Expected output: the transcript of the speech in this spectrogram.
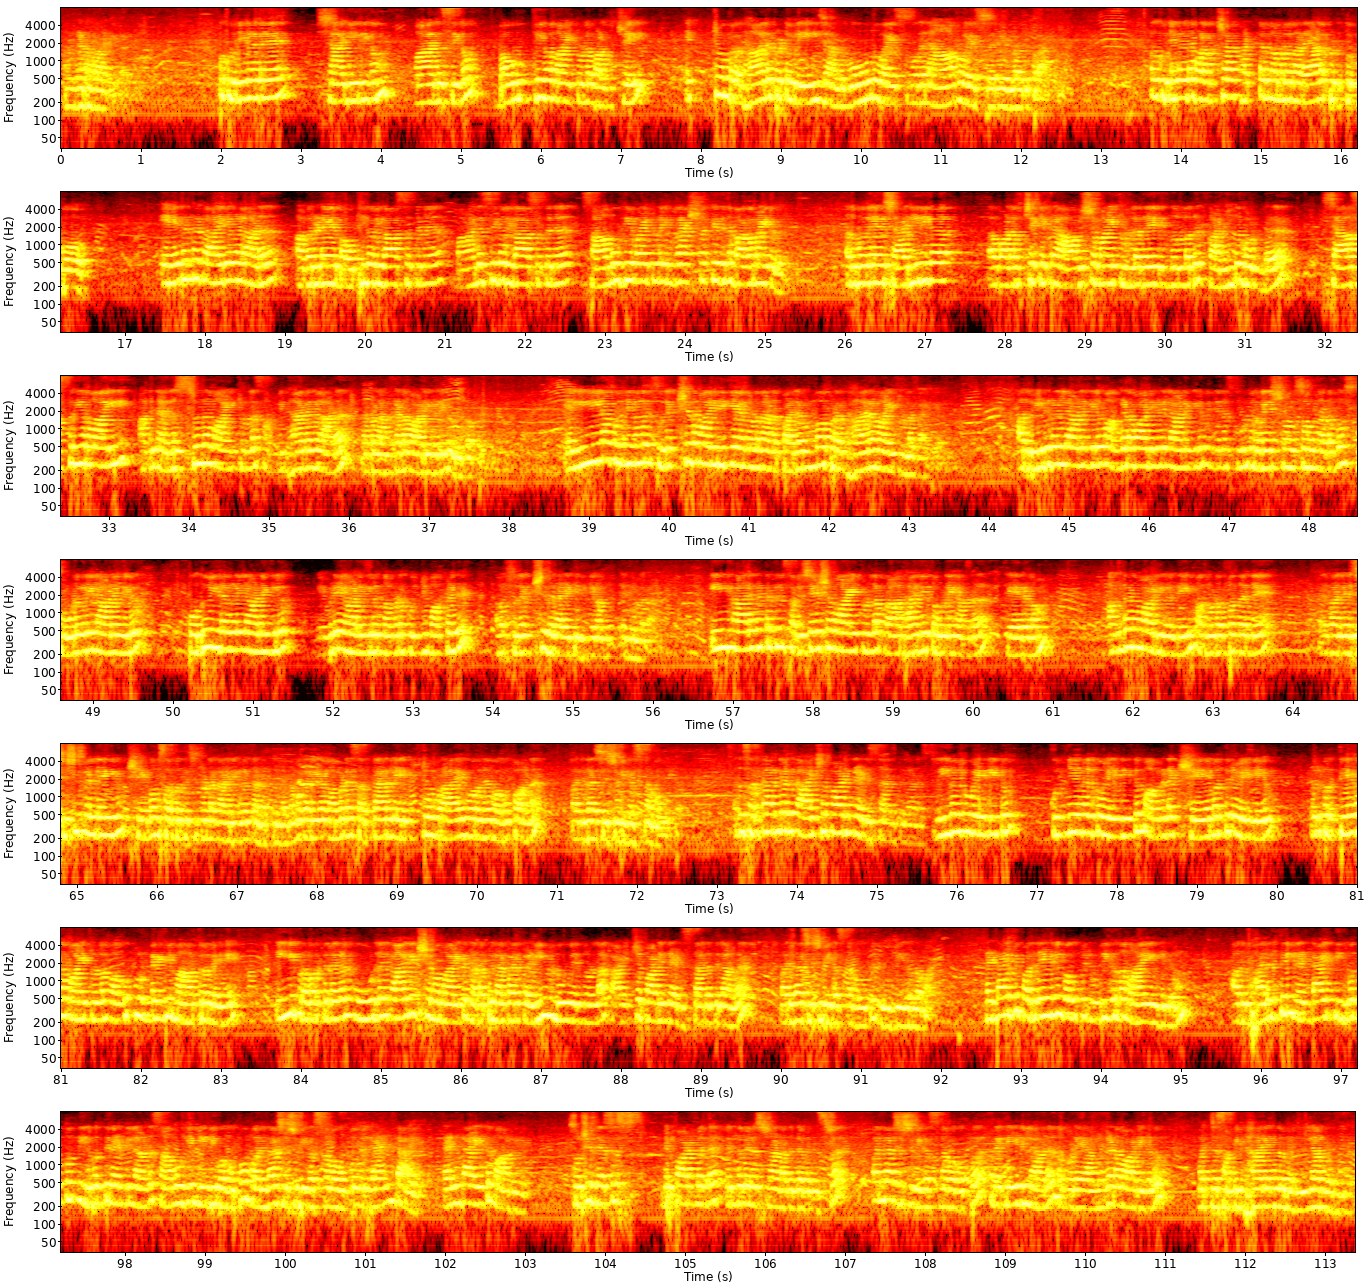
അങ്കണവാടികൾ. അപ്പൊ കുഞ്ഞുങ്ങളുടെ ശാരീരികം മാനസികം ബൗദ്ധികമായിട്ടുള്ള വളർച്ചയിൽ ഏറ്റവും പ്രധാനപ്പെട്ട ഒരു ഏജ് ആണ് മൂന്ന് വയസ്സ് മുതൽ ആറ് വയസ്സ് വരെയുള്ള ഒരു പ്രായം. അത് കുഞ്ഞുങ്ങളുടെ വളർച്ചാ ഘട്ടം നമ്മൾ അടയാളപ്പെടുത്തുമ്പോൾ ഏതൊക്കെ കാര്യങ്ങളാണ് അവരുടെ ബൗദ്ധിക വികാസത്തിന് മാനസിക വികാസത്തിന് സാമൂഹികമായിട്ടുള്ള ഇന്ററാക്ഷനൊക്കെ ഇതിന്റെ ഭാഗമായിട്ട് അതുപോലെ ശാരീരിക വളർച്ചയ്ക്കൊക്കെ ആവശ്യമായിട്ടുള്ളത് എന്നുള്ളത് കണ്ടുകൊണ്ട് ശാസ്ത്രീയമായി അതിനനുസൃതമായിട്ടുള്ള സംവിധാനങ്ങളാണ് നമ്മൾ അങ്കണവാടികളിൽ ഒരുക്കപ്പെടുന്നത് എല്ലാ കുഞ്ഞുങ്ങളും സുരക്ഷിതമായിരിക്കുക എന്നുള്ളതാണ് പരമപ്രധാനമായിട്ടുള്ള കാര്യം. അത് വീടുകളിലാണെങ്കിലും അങ്കണവാടികളിലാണെങ്കിലും ഇങ്ങനെ സ്കൂൾ പ്രവേശനോത്സവം നടന്നു സ്കൂളുകളിലാണെങ്കിലും പൊതു ഇടങ്ങളിലാണെങ്കിലും എവിടെയാണെങ്കിലും നമ്മുടെ കുഞ്ഞു മക്കൾ അവർ സുരക്ഷിതരായിട്ടിരിക്കണം എന്നുള്ളതാണ്. ഈ കാലഘട്ടത്തിൽ സവിശേഷമായിട്ടുള്ള പ്രാധാന്യത്തോടെയാണ് കേരളം അങ്കണവാടികളുടെയും അതോടൊപ്പം തന്നെ ശിശുക്കളുടെയും ക്ഷേമം സംബന്ധിച്ചിട്ടുള്ള കാര്യങ്ങൾ നടത്തുന്നത്. നമുക്കറിയാം നമ്മുടെ സർക്കാരിലെ ഏറ്റവും പ്രായം കുറഞ്ഞ വകുപ്പാണ് വനിതാ ശിശു വികസന വകുപ്പ്. അത് സർക്കാരിന്റെ ഒരു കാഴ്ചപ്പാടിന്റെ അടിസ്ഥാനത്തിലാണ്. സ്ത്രീകൾക്ക് വേണ്ടിയിട്ടും കുഞ്ഞുങ്ങൾക്ക് വേണ്ടിയിട്ടും അവരുടെ ക്ഷേമത്തിനു വേണ്ടിയും ഒരു പ്രത്യേകമായിട്ടുള്ള വകുപ്പ് ഉണ്ടെങ്കിൽ മാത്രമേ ഈ പ്രവർത്തനങ്ങൾ കൂടുതൽ കാര്യക്ഷമമായിട്ട് നടപ്പിലാക്കാൻ കഴിയുള്ളൂ എന്നുള്ള കാഴ്ചപ്പാടിന്റെ അടിസ്ഥാനത്തിലാണ് വനിതാ ശിശു വികസന വകുപ്പ് രൂപീകൃതമായത്. രണ്ടായിരത്തി പതിനേഴിൽ വകുപ്പ് രൂപീകൃതമായെങ്കിലും അത് ഫലത്തിൽ രണ്ടായിരത്തി ഇരുപത്തൊന്ന് ഇരുപത്തിരണ്ടിലാണ് സാമൂഹ്യ നീതി വകുപ്പും വനിതാ ശിശു വികസന വകുപ്പും രണ്ടായി രണ്ടായിട്ട് മാറിയത്. സോഷ്യൽ ജസ്റ്റിസ് ഡിപ്പാർട്ട്മെന്റ് എന്ത് മിനിസ്റ്ററാണ് അതിന്റെ മിനിസ്റ്റർ വനിതാ ശിശു വികസന വകുപ്പ് ഇതിന്റെ കീഴിലാണ് നമ്മുടെ അങ്കണവാടികളും മറ്റ് സംവിധാനങ്ങളും എല്ലാം വരുന്നത്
